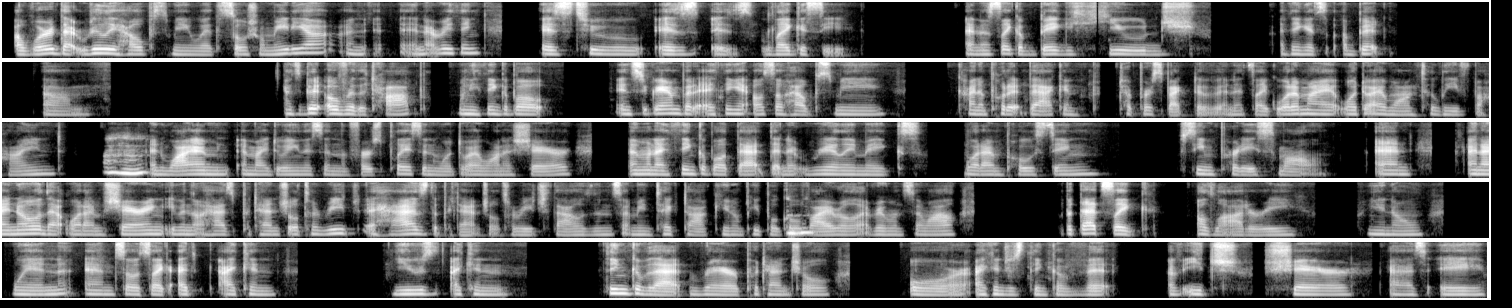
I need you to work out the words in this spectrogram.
a word that really helps me with social media and and everything is to is is legacy. And it's like a big huge I think it's a bit um it's a bit over the top when you think about Instagram, but I think it also helps me kind of put it back into perspective. And it's like, what am I, what do I want to leave behind? Mm-hmm. And why am, am I doing this in the first place? And what do I want to share? And when I think about that, then it really makes what I'm posting seem pretty small. And And I know that what I'm sharing, even though it has potential to reach, it has the potential to reach thousands. I mean, TikTok, you know, people go Mhm. viral every once in a while, but that's like a lottery, you know, win. And so it's like I I can use I can think of that rare potential or I can just think of it of each share as a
